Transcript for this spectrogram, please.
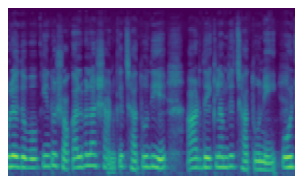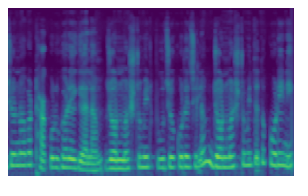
গুলে দেবো, কিন্তু সকালবেলা শানকে ছাতু দিয়ে আর দেখলাম যে ছাতু নেই। ওই জন্য আবার ঠাকুর ঘরে গেলাম। জন্মাষ্টমীর পুজো করেছিলাম। জন্মাষ্টমীতে তো করিনি,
